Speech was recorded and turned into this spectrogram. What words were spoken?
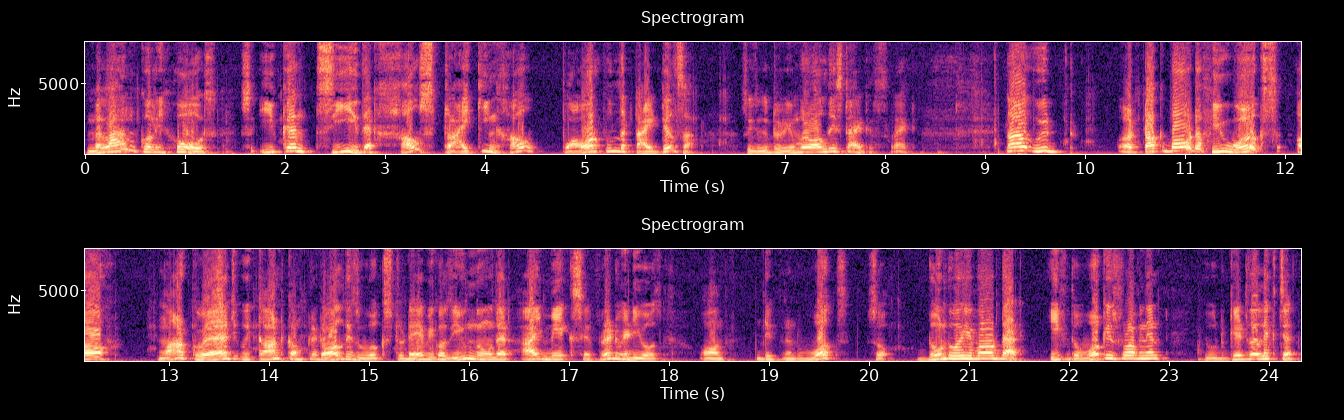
melancholy horse. So you can see that how striking, how powerful the titles are. So you need to remember all these titles, right? Now we uh, talk about a few works of Marquez. We can't complete all these works today because you know that I make separate videos on different works. So don't worry about that. If the work is prominent, you would get the lecture.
